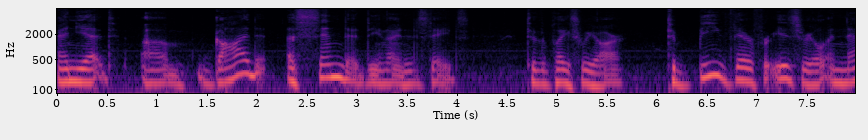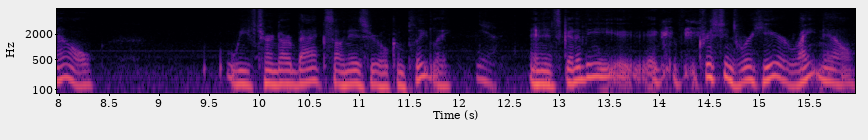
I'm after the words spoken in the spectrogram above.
And yet, um, God ascended the United States to the place we are to be there for Israel, and now we've turned our backs on Israel completely. Yeah. And it's going to be uh, Christians. We're here right now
